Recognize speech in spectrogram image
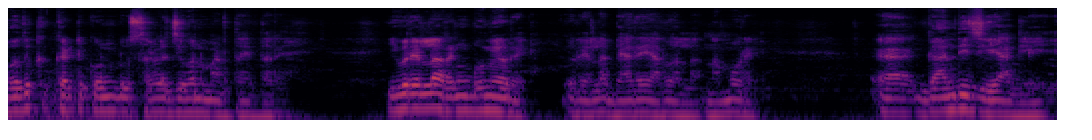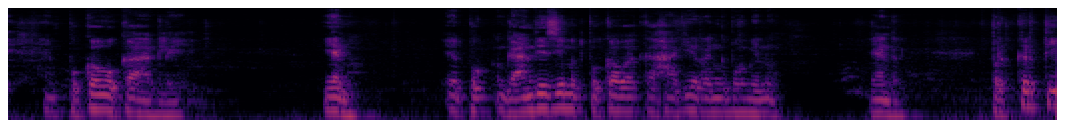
ಬದುಕು ಕಟ್ಟಿಕೊಂಡು ಸರಳ ಜೀವನ ಮಾಡ್ತಾ ಇದ್ದಾರೆ. ಇವರೆಲ್ಲ ರಂಗಭೂಮಿಯವರೇ, ಇವರೆಲ್ಲ ಬೇರೆ ಯಾರು ಅಲ್ಲ, ನಮ್ಮವರೇ. ಗಾಂಧೀಜಿ ಆಗಲಿ, ಪುಕವಕ ಆಗಲಿ, ಏನು? ಪುಕ್ ಗಾಂಧೀಜಿ ಮತ್ತು ಪುಕ್ಕವಕ ಹಾಗೆ ರಂಗಭೂಮಿನೂ ಏನ್ರಿ? ಪ್ರಕೃತಿ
